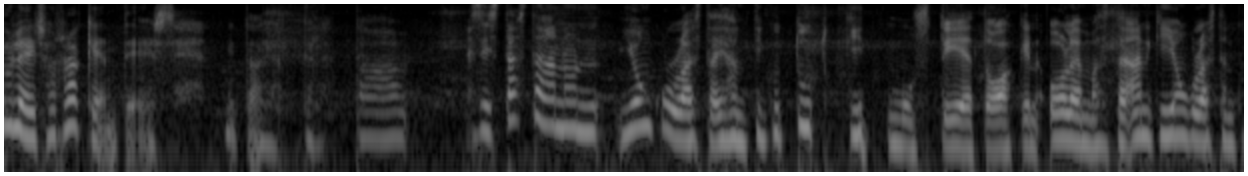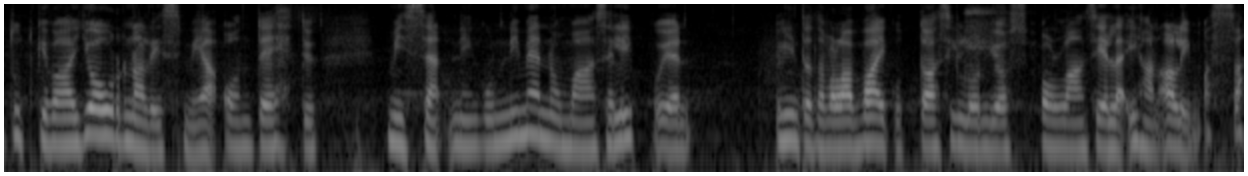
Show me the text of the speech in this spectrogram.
yleisön rakenteeseen? Mitä ajattelet? Uh, siis tästähän on jonkunlaista ihan niin tutkimustietoakin olemassa, tai ainakin jonkunlaista niin tutkivaa journalismia on tehty, missä niin nimenomaan se lippujen hinta tavallaan vaikuttaa silloin, jos ollaan siellä ihan alimmassa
